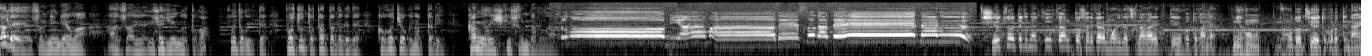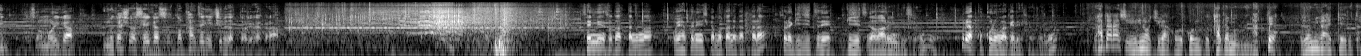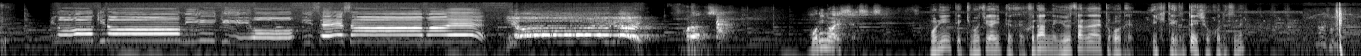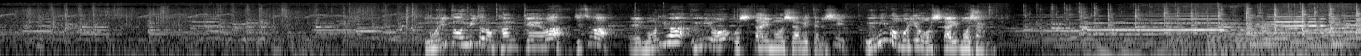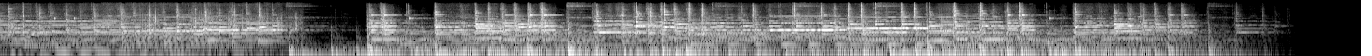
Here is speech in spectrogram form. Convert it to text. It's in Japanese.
なぜその人間はあそういう伊勢神宮とかそういうとこ行ってポツンと立っただけで心地よくなったり神を意識するんだろうが。その宮まで育てたる。宗教的な空間とそれから森のつながりっていうことがね日本ほど強いところってない。その森が昔は生活の完全に一部だったわけだから1000年育ったのが500年しか持たなかったらそれは技術で技術が悪いんですよね。これは心がけでしょうけどね。新しい命がこうこういう建物になって蘇っているという。ヒノキの幹を伊勢様へ。よいよい。これはですね森のエッセンスです。森にいて気持ちがいいってね普段ね許されないところで生きているという証拠ですね。森と海との関係は実は、えー森は海を押したい申し上げてるし海も森を押したい申し上げてる。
